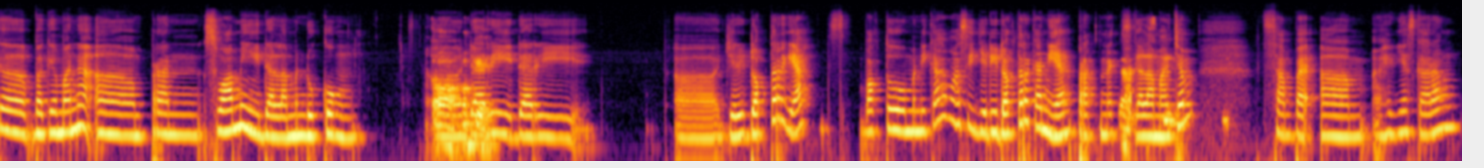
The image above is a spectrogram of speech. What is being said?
ke bagaimana eh, peran suami dalam mendukung eh, Oh, oke. dari dari eh, jadi dokter ya. Waktu menikah masih jadi dokter kan ya, praktek Ya, segala macam sampai em, akhirnya sekarang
